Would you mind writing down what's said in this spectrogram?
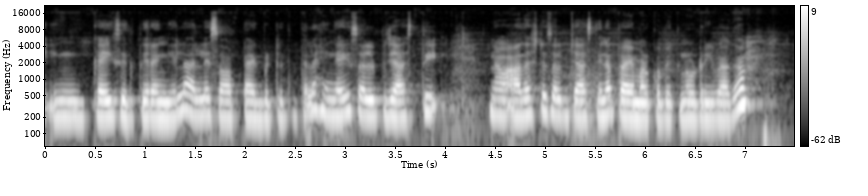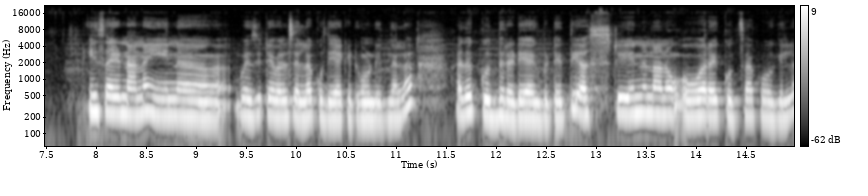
ಹಿಂಗೆ ಕೈಗೆ ಸಿಗ್ತಿರಂಗಿಲ್ಲ, ಅಲ್ಲೇ ಸಾಫ್ಟ್ ಆಗಿಬಿಟ್ಟಿರ್ತೈತಲ್ಲ. ಹೀಗಾಗಿ ಸ್ವಲ್ಪ ಜಾಸ್ತಿ, ನಾವು ಆದಷ್ಟು ಸ್ವಲ್ಪ ಜಾಸ್ತಿನ ಫ್ರೈ ಮಾಡ್ಕೋಬೇಕು ನೋಡ್ರಿ ಇವಾಗ. ಈ ಸೈಡ್ ನಾನು ಏನು ವೆಜಿಟೇಬಲ್ಸ್ ಎಲ್ಲ ಕುದಿಯಾಕೆ ಇಟ್ಕೊಂಡಿದ್ನಲ್ಲ ಅದು ಕುದ್ದು ರೆಡಿ ಆಗಿಬಿಟ್ಟೈತಿ. ಅಷ್ಟೇನು ನಾನು ಓವರಾಗಿ ಕುದ್ಸೋಕೆ ಹೋಗಿಲ್ಲ.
